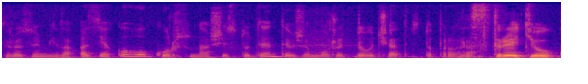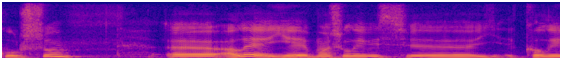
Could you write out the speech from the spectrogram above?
зрозуміла. А з якого курсу наші студенти вже можуть долучатись до програми? З третього курсу, але є можливість, е, коли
